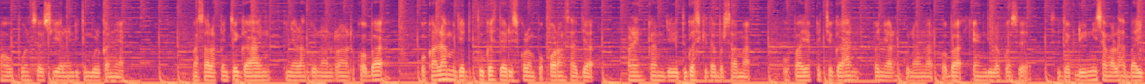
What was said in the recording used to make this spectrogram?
maupun sosial yang ditimbulkannya. Masalah pencegahan penyalahgunaan narkoba bukanlah menjadi tugas dari sekelompok orang saja, melainkan menjadi tugas kita bersama. Upaya pencegahan penyalahgunaan narkoba yang dilakukan se sejak dini sangatlah baik,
